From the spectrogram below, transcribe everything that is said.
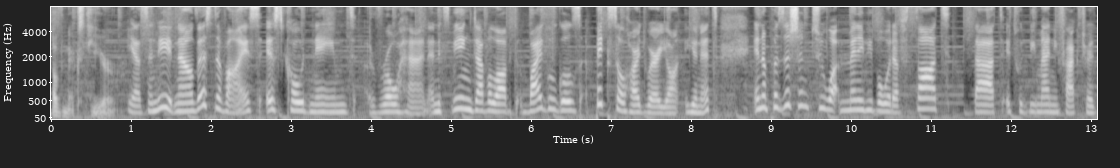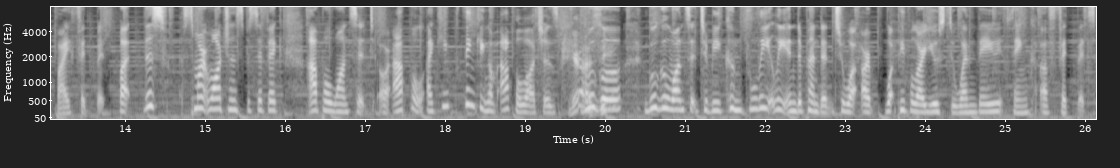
of next year. Yes, indeed. Now, this device is codenamed Rohan, and it's being developed by Google's Pixel hardware unit in a position to what many people would have thought that it would be manufactured by Fitbit. But this smartwatch in specific, Apple wants it, or Apple, I keep thinking of Apple watches. Yeah, Google Google wants it to be completely independent to what are what people are used to when they think of Fitbits.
